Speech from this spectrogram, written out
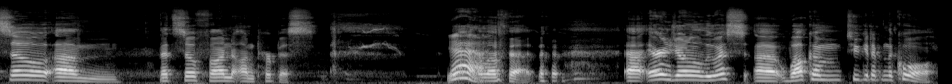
That's so um that's so fun on purpose. Yeah. I love that. Uh, Aaron Jonah Lewis, uh, welcome to Get Up in the Cool.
